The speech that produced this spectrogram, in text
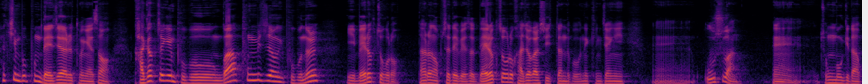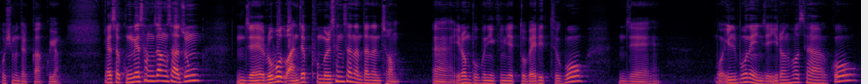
핵심 부품 내재화를 통해서 가격적인 부분과 풍미적인 부분을 이 매력적으로 다른 업체 대비해서 매력적으로 가져갈 수 있다는 부분이 굉장히 에, 우수한 에, 종목이다 보시면 될 것 같고요. 그래서 국내 상장사 중 이제 로봇 완제품을 생산한다는 점 에, 이런 부분이 굉장히 또 메리트고 이제 뭐 일본에 이제 이런 허세하고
